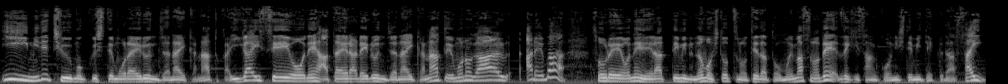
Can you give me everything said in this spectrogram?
いい意味で注目してもらえるんじゃないかなとか、意外性をね、与えられるんじゃないかなというものがあれば、それをね、狙ってみるのも一つの手だと思いますので、ぜひ参考にしてみてください。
